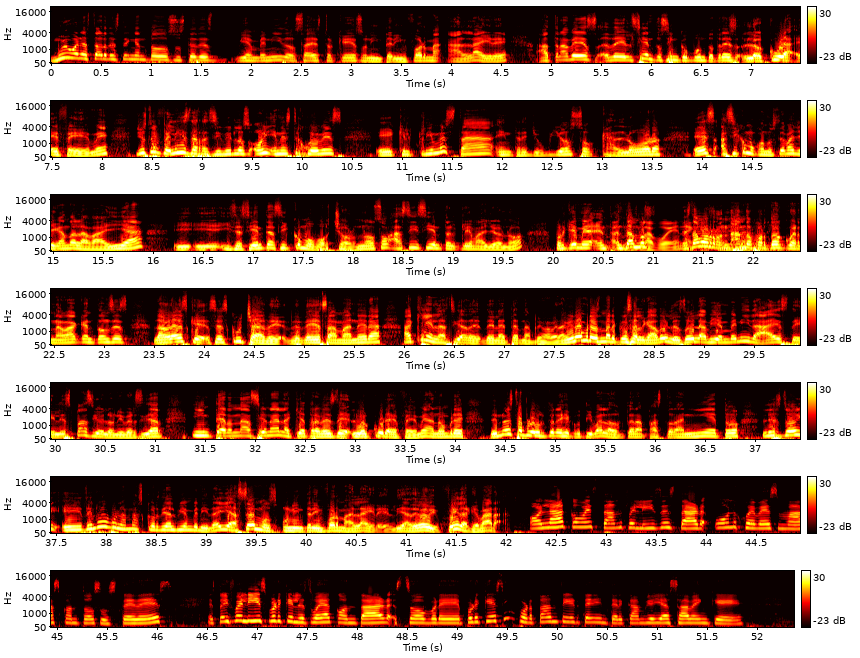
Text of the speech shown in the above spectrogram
Muy buenas tardes, tengan todos ustedes bienvenidos a esto que es un Interinforma al aire a través del 105.3 Locura FM. Yo estoy feliz de recibirlos hoy en este jueves eh, que el clima está entre lluvioso, calor. Es así como cuando usted va llegando a la bahía y, se siente así como bochornoso. Así siento el clima yo, ¿no? Porque mira, estamos, estamos rondando por todo Cuernavaca, entonces la verdad es que se escucha de, esa manera aquí en la ciudad de, de la eterna primavera. Mi nombre es Marco Salgado y les doy la bienvenida a este el espacio de la Universidad Internacional, aquí a través de Locura FM. A nombre de nuestra productora ejecutiva, la doctora Pastora Nieto, les doy eh, de nuevo la más cordial bienvenida y hacemos un Interinforma al aire el día de hoy. Frida Guevara. Hola, ¿cómo están? Feliz de estar un jueves más con todos ustedes. Estoy feliz porque les voy a contar sobre por qué es importante irte de intercambio. Ya saben que,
